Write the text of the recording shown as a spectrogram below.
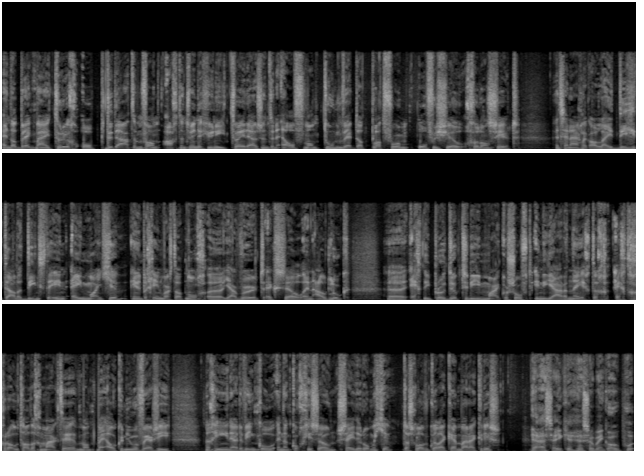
En dat brengt mij terug op de datum van 28 juni 2011, want toen werd dat platform officieel gelanceerd. Het zijn eigenlijk allerlei digitale diensten in één mandje. In het begin was dat nog uh, ja, Word, Excel en Outlook. Uh, echt die producten die Microsoft in de jaren 90 echt groot hadden gemaakt. Hè? Want bij elke nieuwe versie dan ging je naar de winkel en dan kocht je zo'n CD-rommetje. Dat is geloof ik wel herkenbaar, hè, Chris? Ja, zeker. Zo ben ik ook, ook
